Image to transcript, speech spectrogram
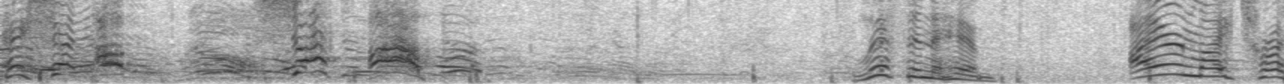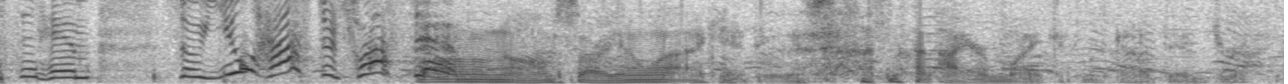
Hey, shut up! Shut up! Listen to him. Iron Mike trusted him, so you have to trust No, him! no, no, I'm sorry. You know what? I can't do this. I'm not Iron Mike. I'm a goddamn drifter.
